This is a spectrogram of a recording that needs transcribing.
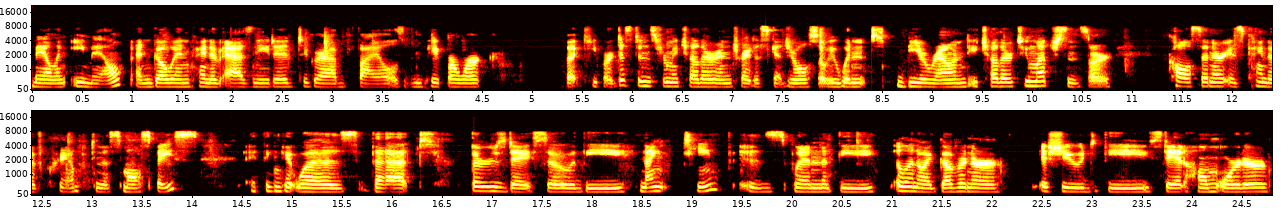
mail, and email, and go in kind of as needed to grab files and paperwork, but keep our distance from each other and try to schedule so we wouldn't be around each other too much since our call center is kind of cramped in a small space. I think it was that Thursday, so the 19th, is when the Illinois governor issued the stay at home order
